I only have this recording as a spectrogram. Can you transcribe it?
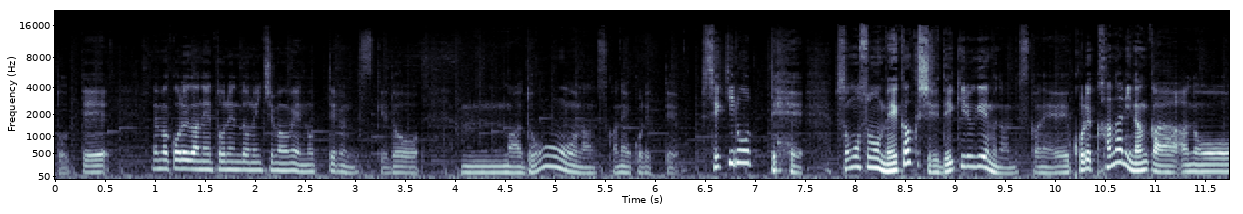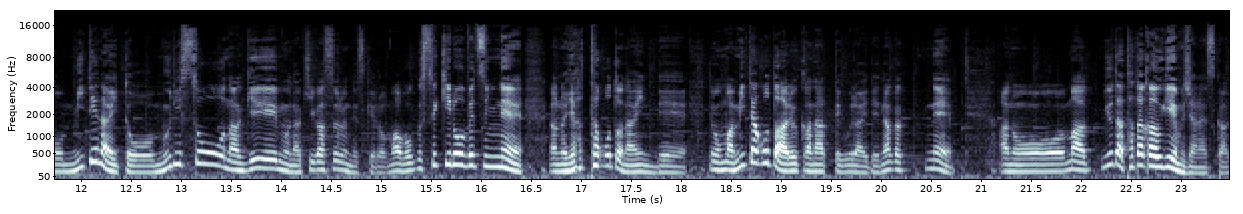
とで、でまあ、これがね、トレンドの一番上に載ってるんですけど、うん、まあどうなんですかね、これって。赤狼って、そもそも目隠しでできるゲームなんですかね。これかなりなんか、あのー、見てないと無理そうなゲームな気がするんですけど、まあ僕赤狼別にね、あの、やったことないんで、でもまあ見たことあるかなってぐらいで、なんかね、あのー、まあ、言うたら戦うゲームじゃないですか。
